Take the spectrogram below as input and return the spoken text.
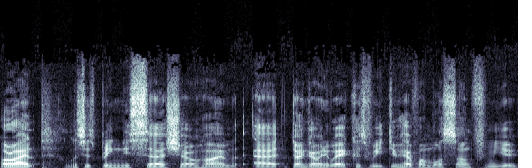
all right, let's just bring this uh, show home. Uh, don't go anywhere because we do have one more song from you.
